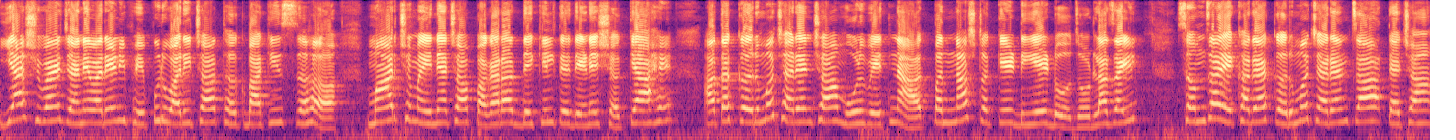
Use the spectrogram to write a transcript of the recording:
याशिवाय जानेवारी आणि फेब्रुवारीच्या थकबाकीसह मार्च महिन्याच्या पगारात देखील ते देणे शक्य आहे. आता कर्मचाऱ्यांच्या मूळ वेतनात पन्नास टक्के डी ए डो जोडला जाईल. समजा एखाद्या कर्मचाऱ्यांचा त्याच्या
